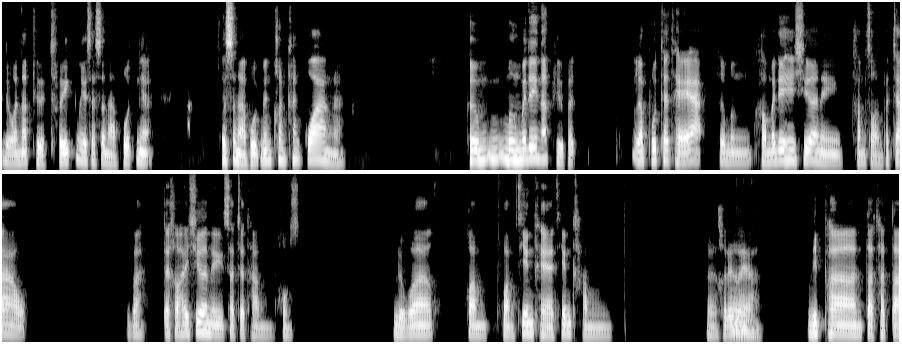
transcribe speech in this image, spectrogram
หรือว่านับถือทริคในศาสนาพุทธเนี่ย ศาสนาพุทธมันค่อนข้างกว้างนะคือมึงไม่ได้นับถือพระแล้วพุทธแท้ๆอะคือมึงเขาไม่ได้ให้เชื่อในคำสอนพระเจ้าถูกปะแต่เขาให้เชื่อในสัจธรรมของหรือว่าความความเที่ยงแท้เที่ยงธรรมเออเขาเรียกอะไรอะ นิพพานตัทตา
